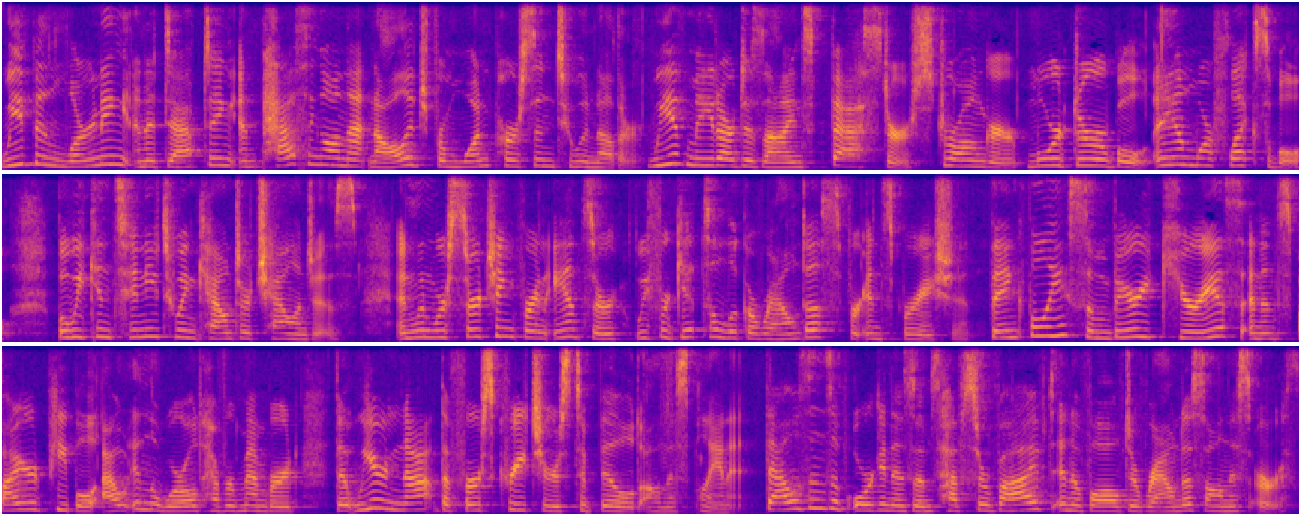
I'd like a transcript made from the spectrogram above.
We've been learning and adapting and passing on that knowledge from one person to another. We have made our designs faster, stronger, more durable, and more flexible, but we continue to encounter challenges. And when we're searching for an answer, we forget to look around us for inspiration. Thankfully, some very curious and inspired people out in the world have remembered that we are not the first creatures to build on this planet. Thousands of organisms have survived and evolved around us on this earth,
